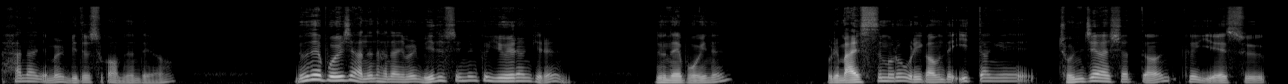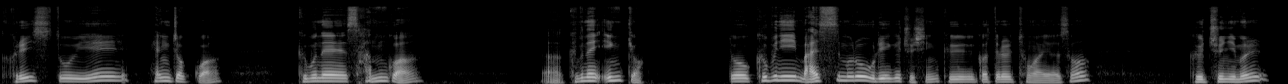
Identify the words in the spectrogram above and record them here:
하나님을 믿을 수가 없는데요. 눈에 보이지 않는 하나님을 믿을 수 있는 그 유일한 길은 눈에 보이는 우리 말씀으로 우리 가운데 이 땅에 존재하셨던 그 예수 그리스도의 행적과 그분의 삶과 아, 그분의 인격 또 그분이 말씀으로 우리에게 주신 그것들을 통하여서 그 주님을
